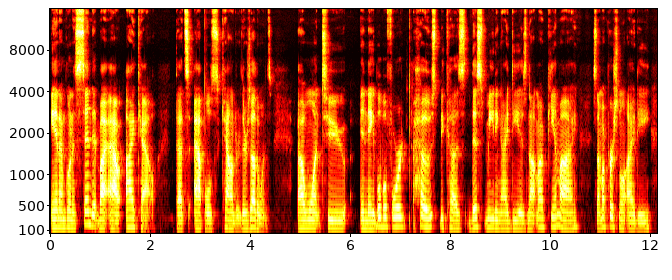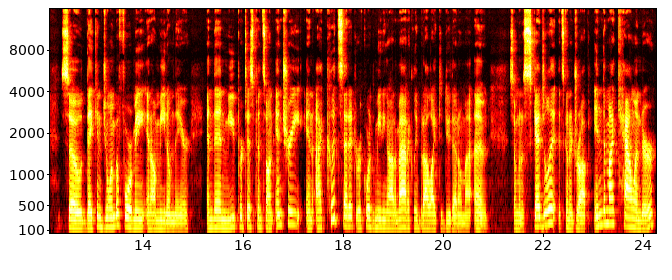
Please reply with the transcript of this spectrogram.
and I'm going to send it by iCal. That's Apple's calendar. There's other ones. I want to enable before host because this meeting ID is not my PMI. It's not my personal ID. So they can join before me and I'll meet them there. And then mute participants on entry. And I could set it to record the meeting automatically, but I like to do that on my own. So I'm going to schedule it. It's going to drop into my calendar.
